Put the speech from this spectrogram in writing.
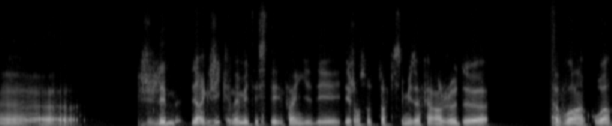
Euh, je Derek J a même été cité, enfin il y a des, gens sur Twitter qui s'est mis à faire un jeu de euh, avoir un coureur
